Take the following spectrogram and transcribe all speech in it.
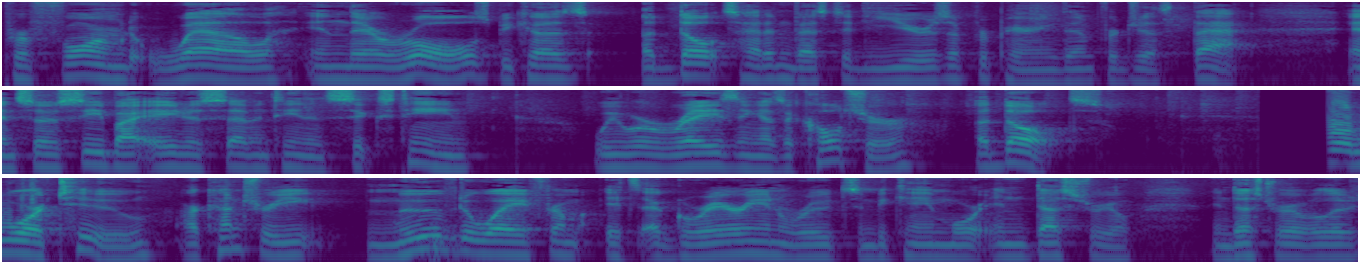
performed well in their roles because adults had invested years of preparing them for just that. And so, see, by ages 17 and 16, we were raising as a culture adults. World War II, our country moved away from its agrarian roots and became more industrial. Industrial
